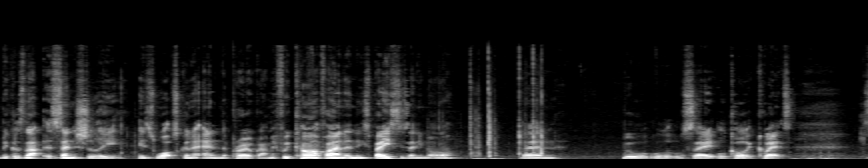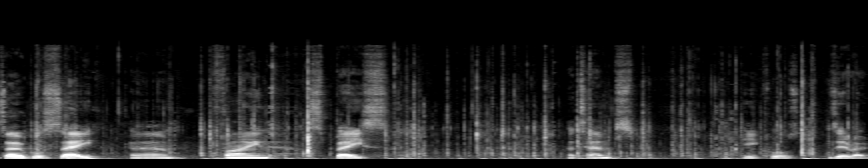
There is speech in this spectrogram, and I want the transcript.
because that essentially is what's going to end the program. If we can't find any spaces anymore, then we'll, we'll, we'll say we'll call it quits. So we'll say um, find space attempts equals zero.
